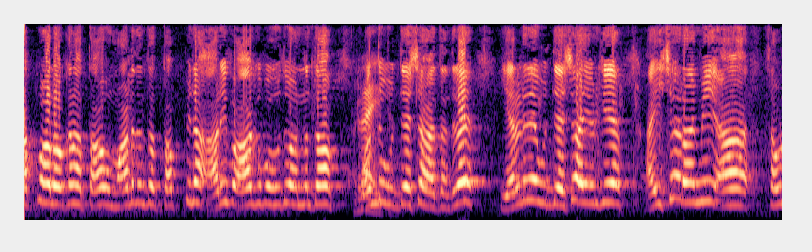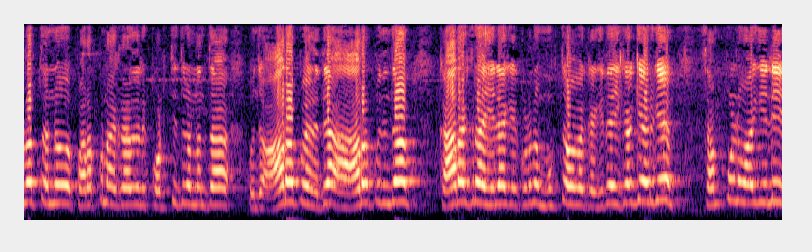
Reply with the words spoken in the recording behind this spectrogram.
ಆತ್ಮಾವಲೋಕನ ತಾವು ಮಾಡಿದಂಥ ತಪ್ಪಿನ ಅರಿವು ಆಗಬಹುದು ಅನ್ನೋಂಥ ಒಂದು ಉದ್ದೇಶ ಆಯ್ತಂದರೆ ಎರಡನೇ ಉದ್ದೇಶ ಇವರಿಗೆ ಐಷಾರಾಮಿ ಆ ಸವಲತ್ತನ್ನು ಪರಪ್ಪನ ಆಗ್ರಹದಲ್ಲಿ ಕೊಡ್ತಿದ್ರು ಅನ್ನೋಂಥ ಒಂದು ಆರೋಪ ಏನಿದೆ ಆ ಆರೋಪದಿಂದ ಕಾರಾಗೃಹ ಇಲಾಖೆ ಕೂಡ ಮುಕ್ತವಾಗಬೇಕಾಗಿದೆ. ಹೀಗಾಗಿ ಅವರಿಗೆ ಸಂಪೂರ್ಣವಾಗಿ ಇಲ್ಲಿ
